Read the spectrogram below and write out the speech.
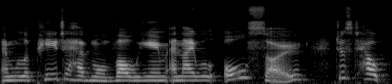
and will appear to have more volume and they will also just help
